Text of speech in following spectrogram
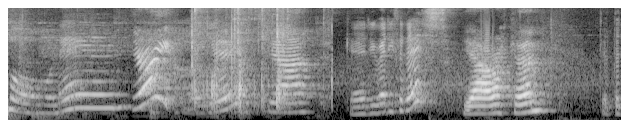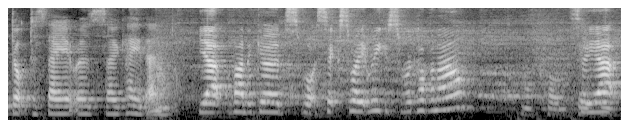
Morning. You right? How are you? Yeah. Good. You ready for this? Yeah, I reckon. Did the doctor say it was okay then? Yeah, I've had a good, what, six to eight weeks to recover now. Oh, cool. So yeah,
